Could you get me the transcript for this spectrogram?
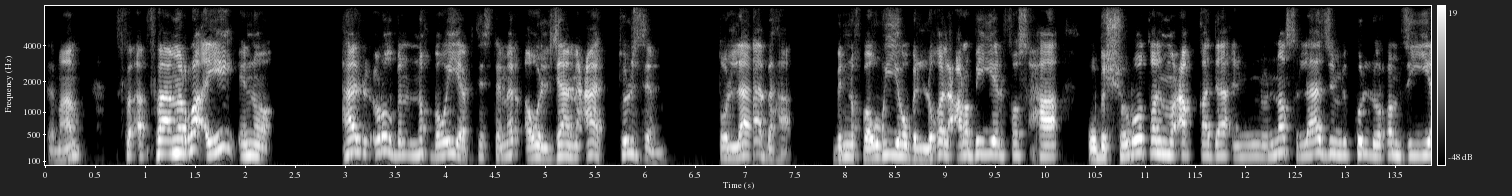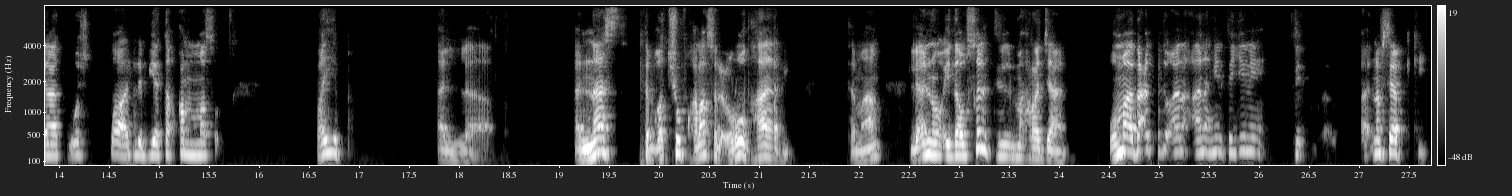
تمام؟ فمن رأيي إنه هل العروض النخبويه بتستمر أو الجامعات تلزم طلابها بالنخبوية وباللغة العربية الفصحى وبالشروط المعقدة إنه النص لازم يكون له رمزيات والطالب يتقمص؟ طيب ال- الناس تبغى تشوف خلاص العروض هذه تمام؟ لأنه إذا وصلت للمهرجان وما بعده أنا أنا هنا تجيني نفسي أبكي.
